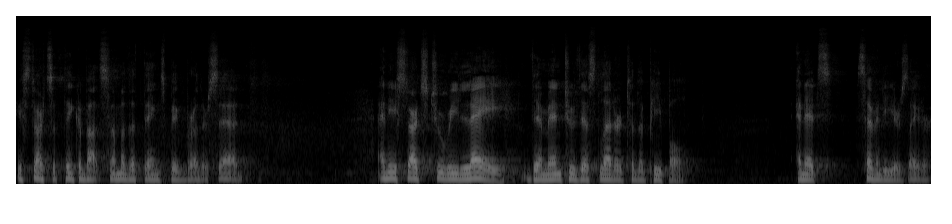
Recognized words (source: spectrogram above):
he starts to think about some of the things Big Brother said. And he starts to relay them into this letter to the people. And it's 70 years later,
